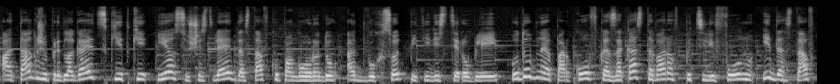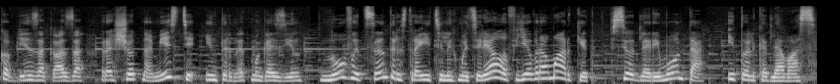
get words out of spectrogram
а также предлагает скидки и осуществляет доставку по городу от 250 рублей. Удобная парковка, заказ товаров по телефону и доставка в день заказа. Расчет на месте – интернет-магазин. Новый центр строительных материалов «Евромаркет». Все для ремонта и только для вас.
